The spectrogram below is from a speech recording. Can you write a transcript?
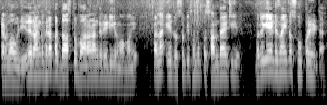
ਕਰਵਾਓ ਜੀ। ਇਹਦੇ ਰੰਗ ਫਿਰ ਆਪਾਂ 10 ਤੋਂ 12 ਰੰਗ ਰੈਡੀ ਕਰਵਾਵਾਂਗੇ। ਪਹਿਲਾਂ ਇਹ ਦੱਸੋ ਕਿ ਤੁਹਾਨੂੰ ਪਸੰਦ ਹੈ ਇਹ ਚੀਜ਼। ਮਤਲਬ ਕਿ ਇਹ ਡਿਜ਼ਾਈਨ ਤਾਂ ਸੁਪਰ ਹਿੱਟ ਹੈ।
